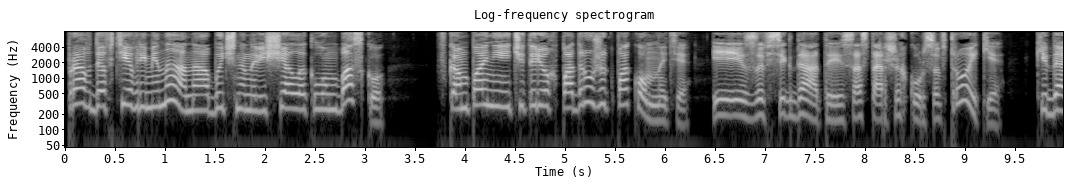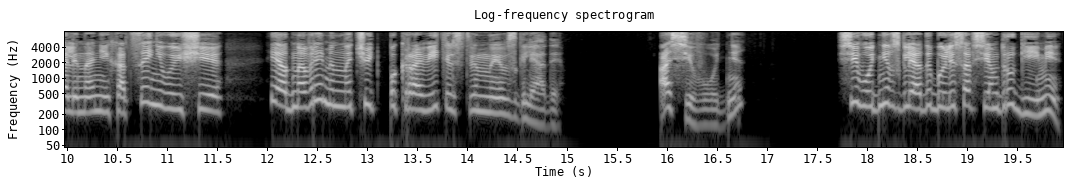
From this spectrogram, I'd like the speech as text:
Правда, в те времена она обычно навещала Клумбаску в компании четырех подружек по комнате, и завсегдатые со старших курсов тройки кидали на них оценивающие – и одновременно чуть покровительственные взгляды. А сегодня? Сегодня взгляды были совсем другими,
